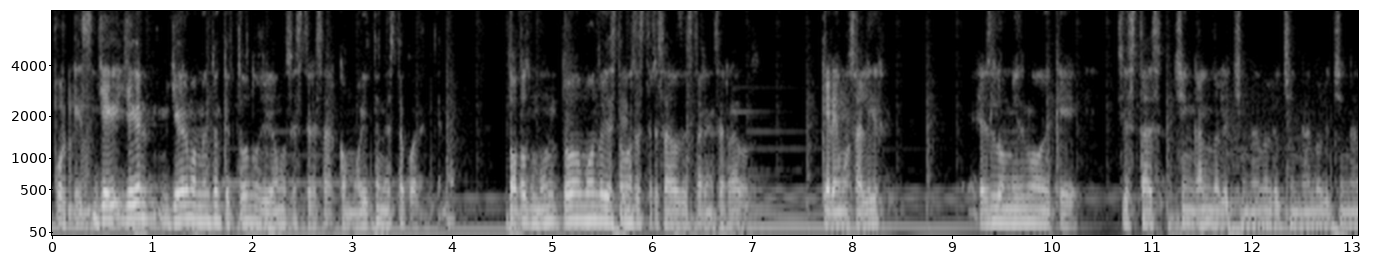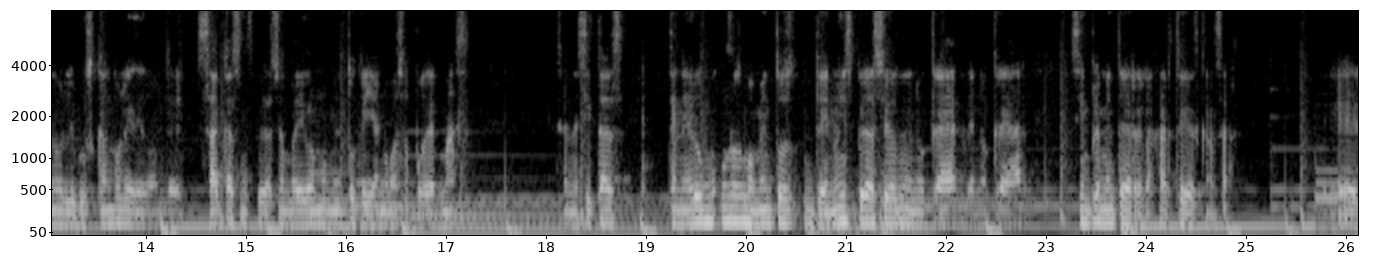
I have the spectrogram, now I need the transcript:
Porque llega, llega, el momento en que todos nos llegamos a estresar, como ahorita en esta cuarentena. Todos, todo el mundo ya estamos estresados de estar encerrados. Queremos salir. Es lo mismo de que si estás chingándole, chingándole, chingándole, chingándole, buscándole de dónde sacas inspiración, va a llegar un momento que ya no vas a poder más. O sea, necesitas tener unos momentos de no inspiración, de no, crear, de no crear, simplemente de relajarte y descansar. Eh,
